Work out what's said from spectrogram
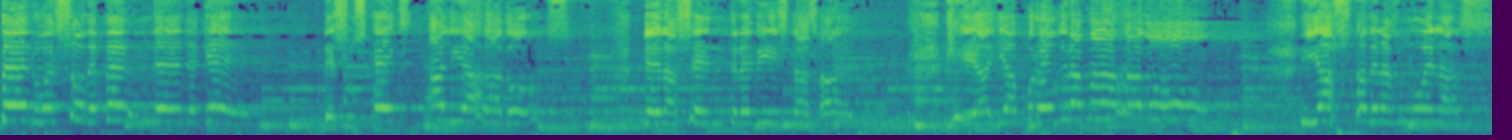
Pero eso depende de qué, de sus ex aliados, de las entrevistas ay, que haya programado y hasta de las muelas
